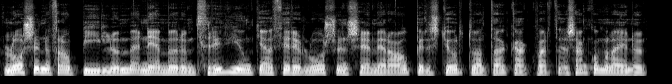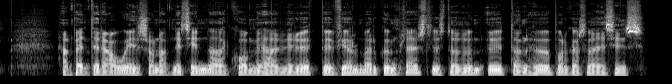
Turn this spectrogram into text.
Lósunum frá bílum nefnur um þriðjungi af þeirri lósun sem er á ábyrð stjórnvalda gagvart sangkomulæginu. Hann bendir á eins og nafni sinna að komið hafi verið uppi fjölmörgum hlæslustöðum utan höfuborgarsvæðisins.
